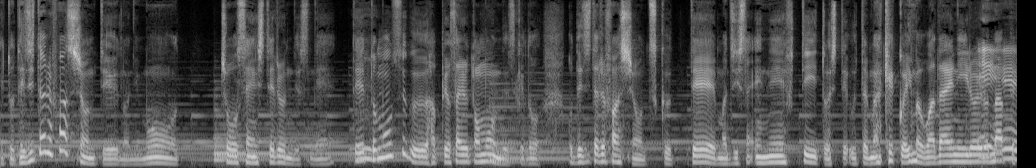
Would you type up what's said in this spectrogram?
えっと、デジタルファッションっていうのにも挑戦してるんですね。で、えっと、うん。もうすぐ発表されると思うんですけどこうデジタルファッションを作って、まあ、実際 NFT として売って、まあ、結構今話題にいろいろなって、え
